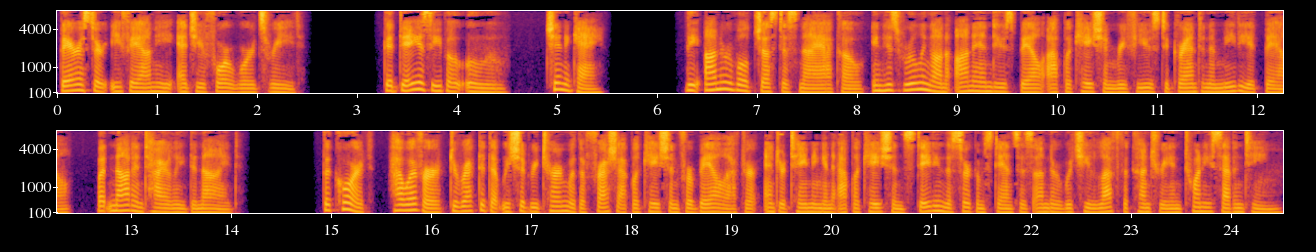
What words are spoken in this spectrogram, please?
Barrister Ifeanyi Ejiofor words read. Ezebo Umu, Chineke. The Honorable Justice Nyako, in his ruling on Onyendu's bail application, refused to grant an immediate bail, but not entirely denied. The court, however, directed that we should return with a fresh application for bail after entertaining an application stating the circumstances under which he left the country in 2017.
